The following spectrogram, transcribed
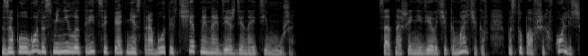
за полгода сменила 35 мест работы в тщетной надежде найти мужа. Соотношение девочек и мальчиков, поступавших в колледж,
